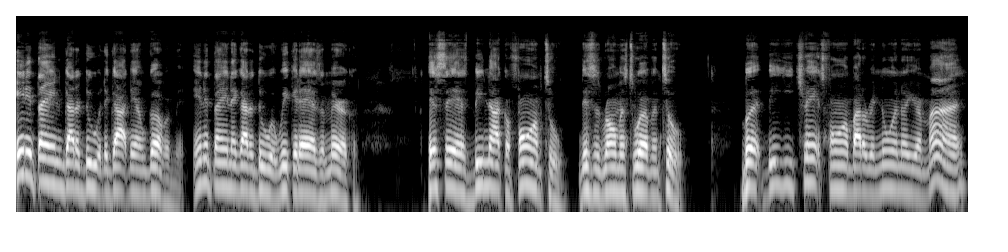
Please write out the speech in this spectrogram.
anything got to do with the goddamn government, anything that got to do with wicked ass America. It says, "Be not conformed to." This is Romans twelve and two. But be ye transformed by the renewing of your mind,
